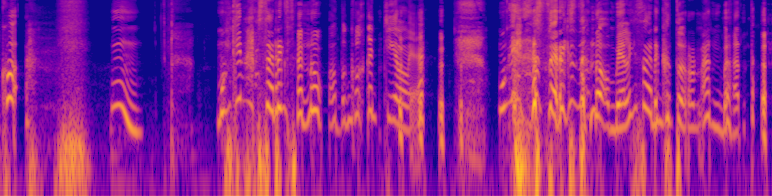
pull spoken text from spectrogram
Kok hmm, mungkin Asterix dan Obelix waktu gue kecil ya. mungkin Asterix dan Obelix ada keturunan Batak.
